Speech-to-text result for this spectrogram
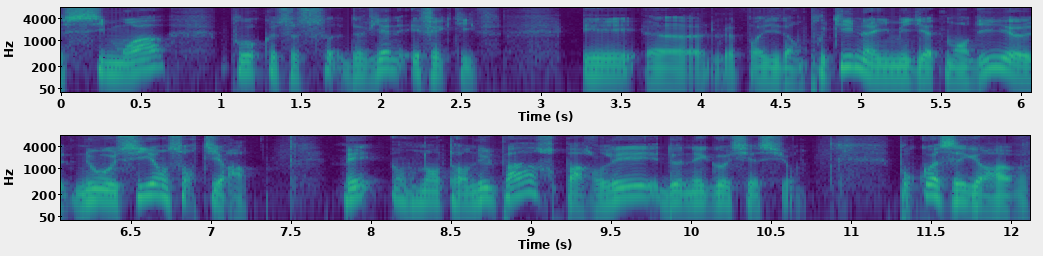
six mois pour que ce devienne effectif. Et euh, le président Poutine a immédiatement dit euh, Nous aussi, on sortira. Mais on n'entend nulle part parler de négociation. Pourquoi c'est grave?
